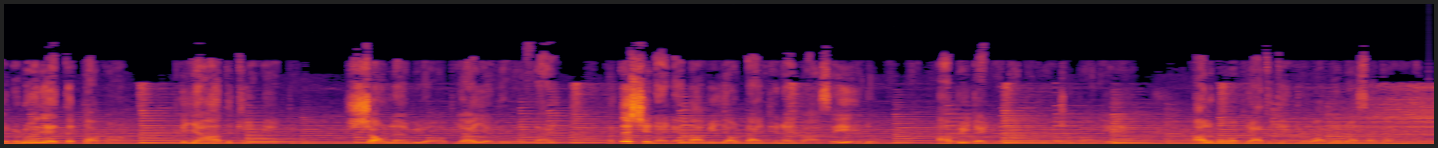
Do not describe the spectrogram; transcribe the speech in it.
ကျွန်တော်တို့ရဲ့တက်တာမှာဘုရားသခင်နဲ့တူရှောင်လန်းပြီးတော့ဘုရားရဲ့အလိုတော်တိုင်းအသက်ရှင်နိုင်တဲ့သားမီးရောက်တိုင်းဖြစ်နိုင်ပါစေလို့အားပေးတိုက်တွန်းချင်ပါတယ်အားလုံးပါဘုရားသခင်ကြောဝါမြတ်စွာဘုရားကိုအားပေးပါ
